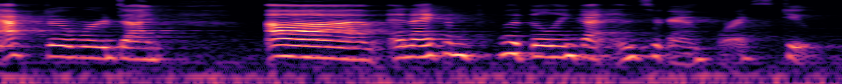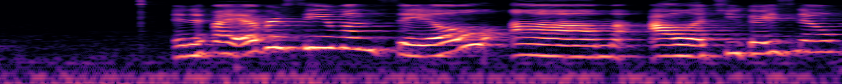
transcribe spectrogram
after we're done. Um, and I can put the link on Instagram for us too. And if I ever see them on sale, um, I'll let you guys know.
